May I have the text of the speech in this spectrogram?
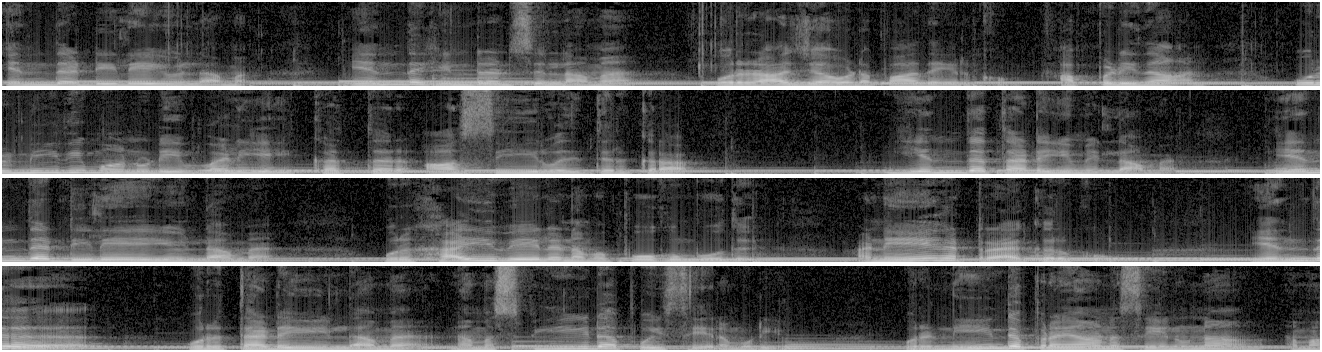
எந்த டிலேயும் இல்லாமல் எந்த ஹிண்ட்ரன்ஸ் இல்லாமல் ஒரு ராஜாவோட பாதை இருக்கும். அப்படிதான் ஒரு நீதிமானுடைய வழியை கத்தர் ஆசீர்வதித்திருக்கிறார். எந்த தடையும் இல்லாமல் எந்த டிலேயும் இல்லாமல் ஒரு ஹைவேல நம்ம போகும்போது அநேக ட்ராக் இருக்கும். எந்த ஒரு தடையும் இல்லாமல் நம்ம ஸ்பீடாக போய் சேர முடியும். ஒரு நீண்ட பிரயாணம் செய்யணும்னா நம்ம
